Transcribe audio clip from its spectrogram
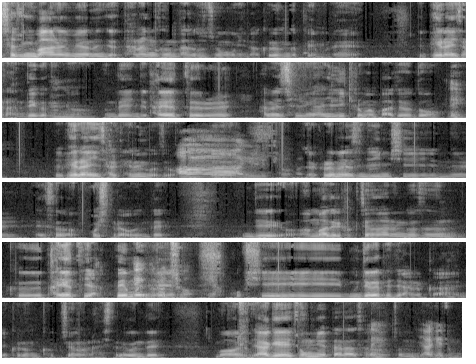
체중이 많으면은 이제 다낭성 난소 증후군이나 그런 것 때문에 이 배란이 잘 안 되거든요. 음. 근데 이제 다이어트를 하면서 체중이 한 1, 2kg만 빠져도 네. 이제 배란이 잘 되는 거죠. 아, 예. 1, 2kg 맞아. 예, 그러면서 이제 임신을 해서 오시더라고요. 근데 이제 엄마들이 걱정하는 것은 그 다이어트 약 때문에 네, 그렇죠. 약. 혹시 문제가 되지 않을까 이제 그런 걱정을 하시더라고요. 근데 뭐 약의 종류에 따라서 네, 좀 약의 종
